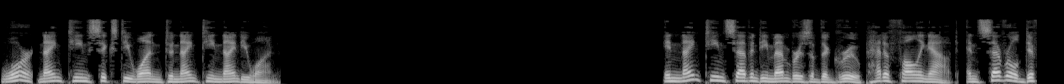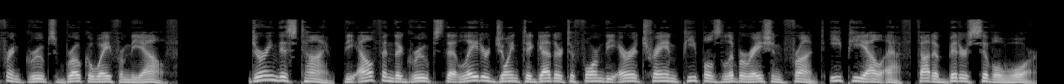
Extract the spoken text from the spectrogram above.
War 1961 1991. In 1970 members of the group had a falling out, and several different groups broke away from the ELF. During this time, the ELF and the groups that later joined together to form the Eritrean People's Liberation Front fought a bitter civil war.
